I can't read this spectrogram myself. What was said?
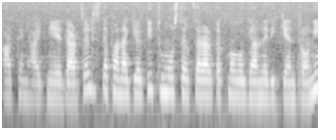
Արդեն հայտնի է դարձել Ստեփանակերտի Թումո ստեղծարար տեխնոլոգիաների կենտրոնի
